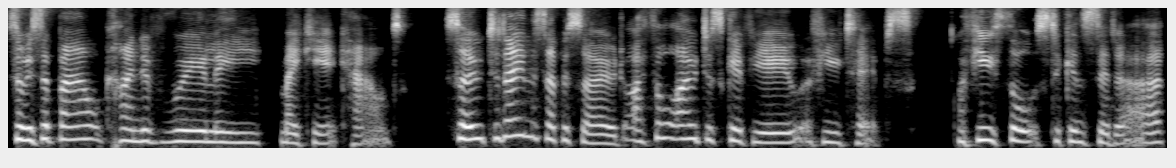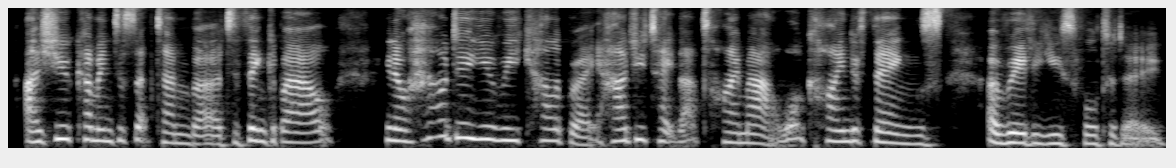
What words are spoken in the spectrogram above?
So it's about kind of really making it count. So today in this episode, I thought I would just give you a few tips a few thoughts to consider as you come into September to think about, you know, how do you recalibrate? How do you take that time out? What kind of things are really useful to do?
